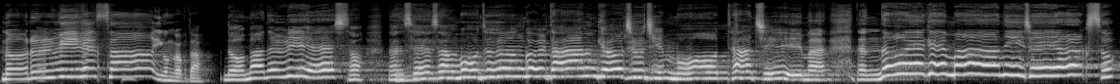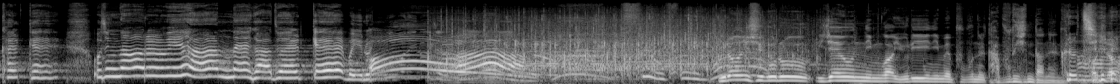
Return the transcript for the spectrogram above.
너를 위해서, 이건가 보다. 너만을 위해서, 난 세상 모든 걸 남겨주지 못하지만, 난 너에게만 이제 약속할게. 오직 너를 위한 내가 될게. 뭐 이런. 아. 이런 식으로 이재훈님과 유리님의 부분을 다 부르신다는 그렇지. 거죠.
